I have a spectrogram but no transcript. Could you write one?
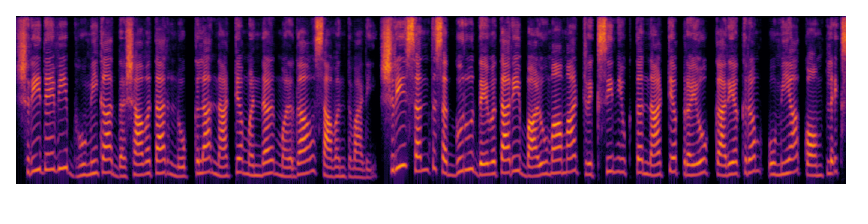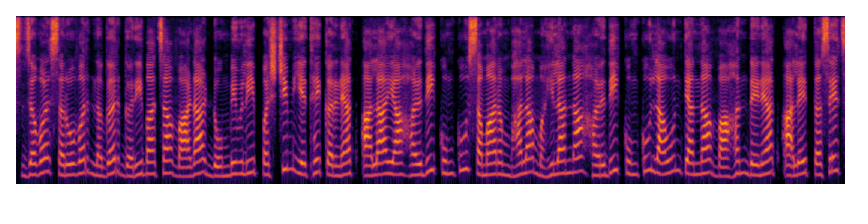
श्रीदेवी भूमिका दशावतार लोककला नाट्य मंडळ मळगाव सावंतवाडी. श्री संत सद्गुरू देवतारी बाळूमामा ट्रिक्सिनयुक्त नाट्य प्रयोग कार्यक्रम उमिया कॉम्प्लेक्स जवळ सरोवर नगर गरिबाचा वाडा डोंबिवली पश्चिम येथे करण्यात आला. या हळदी कुंकू समारंभाला महिलांना हळदी कुंकू लावून त्यांना वाहन देण्यात आले. तसेच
